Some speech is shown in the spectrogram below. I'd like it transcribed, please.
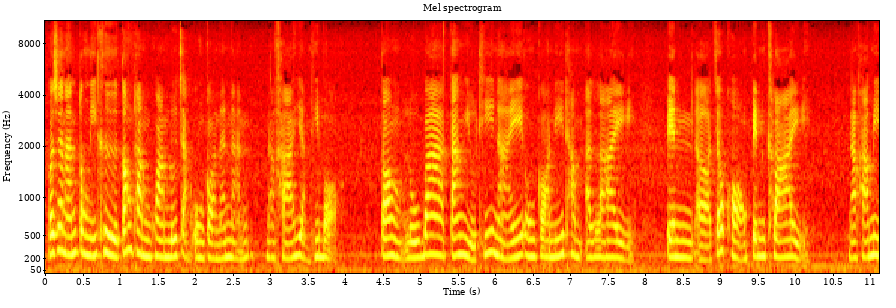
เพราะฉะนั้นตรงนี้คือต้องทำความรู้จักองค์กรนั้นๆนะคะ อย่างที่บอกต้องรู้ว่าตั้งอยู่ที่ไหน องค์กรนี้ทำอะไร เป็นเจ้าของเป็นใครนะคะมี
